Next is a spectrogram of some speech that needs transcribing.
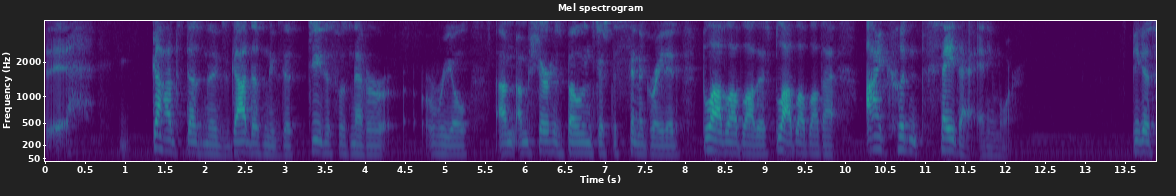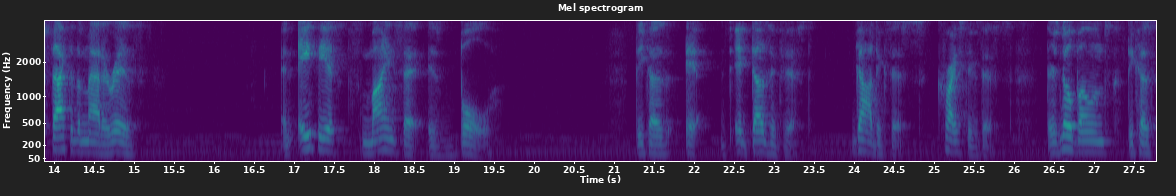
Eh, God doesn't God doesn't exist. Jesus was never real. I'm I'm sure his bones just disintegrated. Blah blah blah this, blah blah blah that. I couldn't say that anymore. Because fact of the matter is, an atheist's mindset is bull because it it does exist. God exists. Christ exists. There's no bones because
